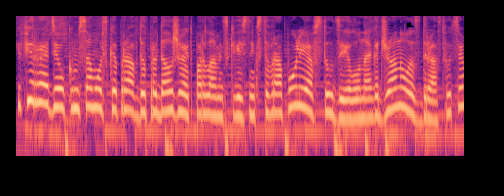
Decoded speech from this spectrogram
Эфир радио «Комсомольская правда» продолжает парламентский вестник Ставрополья в студии Луна Гаджанова. Здравствуйте.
